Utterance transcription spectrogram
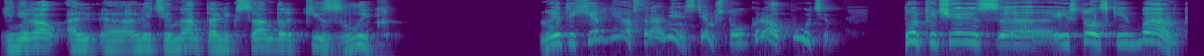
генерал-лейтенант э, Александр Кизлык. Но это херня в сравнении с тем, что украл Путин. Только через э, эстонский банк,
